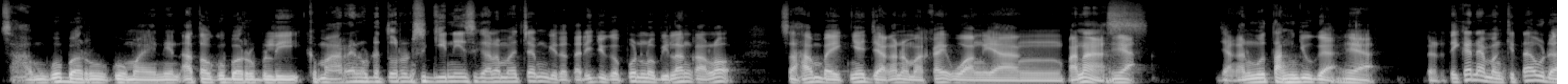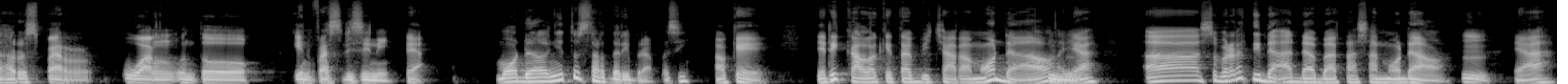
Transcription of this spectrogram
saham gue baru gue mainin atau gue baru beli kemarin udah turun segini segala macam gitu tadi juga pun lo bilang kalau saham baiknya jangan memakai uang yang panas Iya. jangan ngutang juga Iya. berarti kan emang kita udah harus spare uang untuk invest di sini Iya. modalnya tuh start dari berapa sih Oke, jadi kalau kita bicara modal Hmm. ya, eh, sebenarnya tidak ada batasan modal Hmm. ya.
